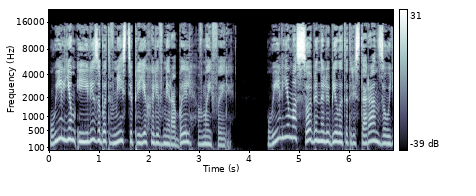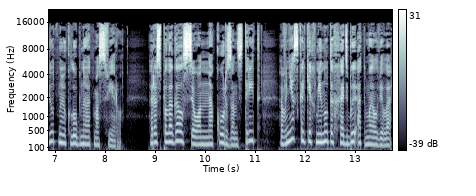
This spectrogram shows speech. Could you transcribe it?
Уильям и Элизабет вместе приехали в Мирабель в Мейфере. Уильям особенно любил этот ресторан за уютную клубную атмосферу. Располагался он на Курзан-стрит в нескольких минутах ходьбы от Мелвилла,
